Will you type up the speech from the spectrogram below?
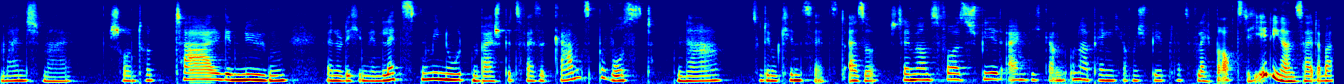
manchmal schon total genügen, wenn du dich in den letzten Minuten beispielsweise ganz bewusst nah zu dem Kind setzt. Also stellen wir uns vor, es spielt eigentlich ganz unabhängig auf dem Spielplatz. Vielleicht braucht es dich eh die ganze Zeit, aber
